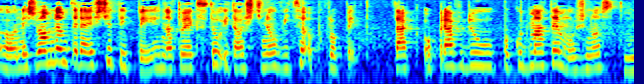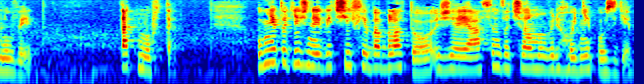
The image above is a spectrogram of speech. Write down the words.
Uh, než vám dám teda ještě tipy na to, jak se tou italštinou více obklopit, tak opravdu, pokud máte možnost mluvit, tak mluvte. U mě totiž největší chyba byla to, že já jsem začala mluvit hodně pozdě.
